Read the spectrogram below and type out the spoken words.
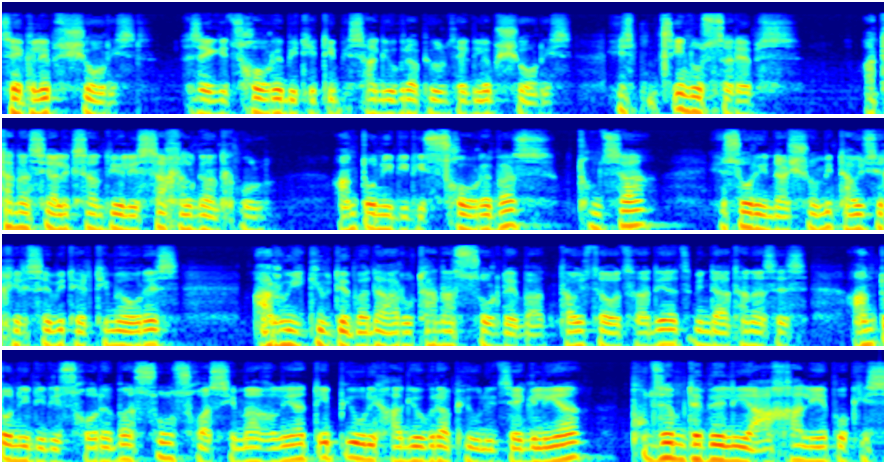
ძეგლებს შორის. ესე იგი, ცხოვრებითი ტიპის ჰაგიოგრაფიულ ძეგლებს შორის. ის წინუსწრებს ათანასე ალექსანდრიელის სახელგანთქმულ ანტონი დიდის ცხოვრებას, თუმცა ეს ორი ნაშრომი თავისი ღირსებით ერთი მეორეს არ უიგივდება და არ უთანასწორდება. თავისთავად სადია წმინდა ათანასეს ანტონი დიდის ცხოვრება სულ სხვა სიმაღლეა, ტიპიური ჰაგიოგრაფიული ძეგლია, ფუძემდებელია ახალი ეპოქის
